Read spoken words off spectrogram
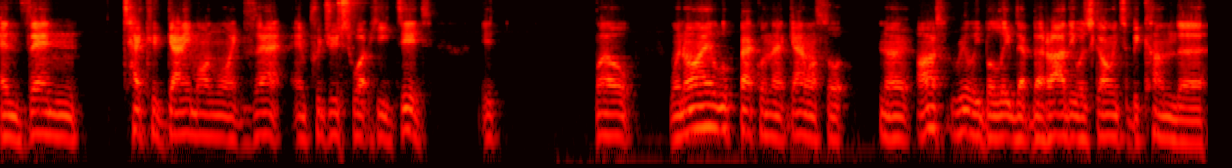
and then take a game on like that and produce what he did. It well, when I look back on that game, I thought, no, I really believed that Berardi was going to become the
